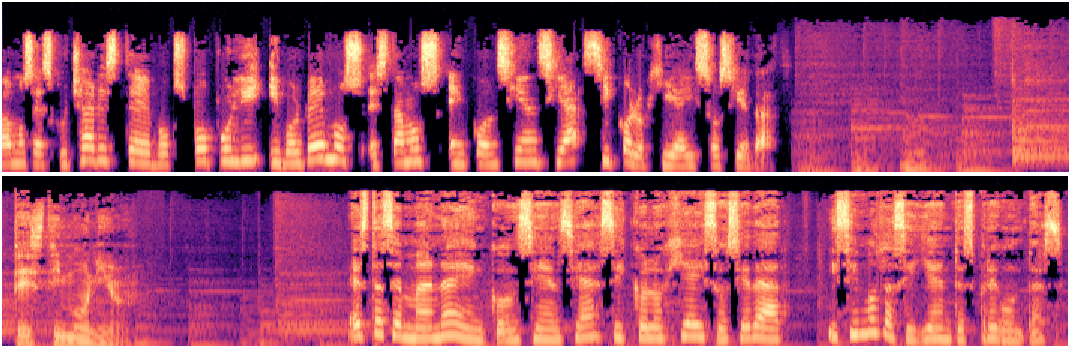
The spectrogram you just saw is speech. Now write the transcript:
Vamos a escuchar este Vox Populi y volvemos. Estamos en Conciencia, Psicología y Sociedad. Testimonio. Esta semana en Conciencia, Psicología y Sociedad hicimos las siguientes preguntas.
